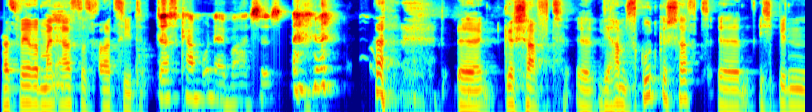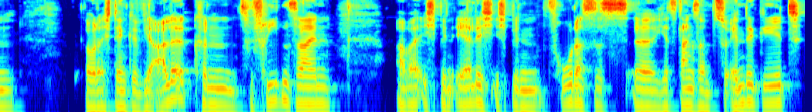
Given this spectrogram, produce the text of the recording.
Das wäre mein erstes Fazit. Das kam unerwartet. äh, geschafft. Äh, wir haben es gut geschafft. Äh, ich bin, oder ich denke, wir alle können zufrieden sein Aber ich bin ehrlich, ich bin froh, dass es äh, jetzt langsam zu Ende geht.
